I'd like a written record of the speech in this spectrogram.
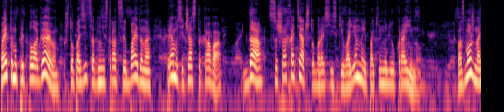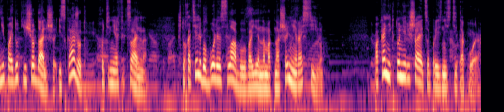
Поэтому предполагаю, что позиция администрации Байдена прямо сейчас такова. Да, США хотят, чтобы российские военные покинули Украину. Возможно, они пойдут еще дальше и скажут, хоть и неофициально, что хотели бы более слабую в военном отношении Россию. Пока никто не решается произнести такое.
